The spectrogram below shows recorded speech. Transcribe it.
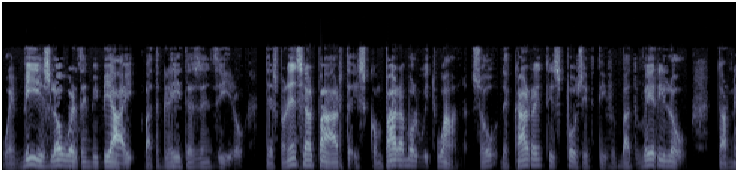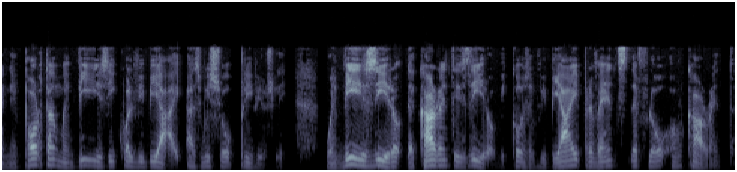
When V is lower than VBI, but greater than 0, the exponential part is comparable with 1, so the current is positive but very low, turning important when V is equal VBI as we saw previously. When V is 0, the current is 0 because VBI prevents the flow of current.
